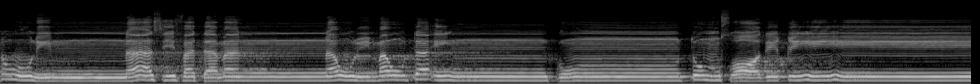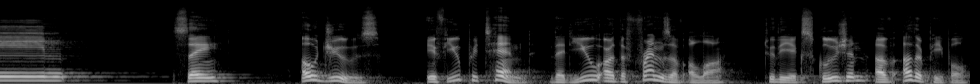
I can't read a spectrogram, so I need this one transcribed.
دون الناس فتمنوا الموت إن كنتم صادقين. Say, O Jews, if you pretend that you are the friends of Allah to the exclusion of other people,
